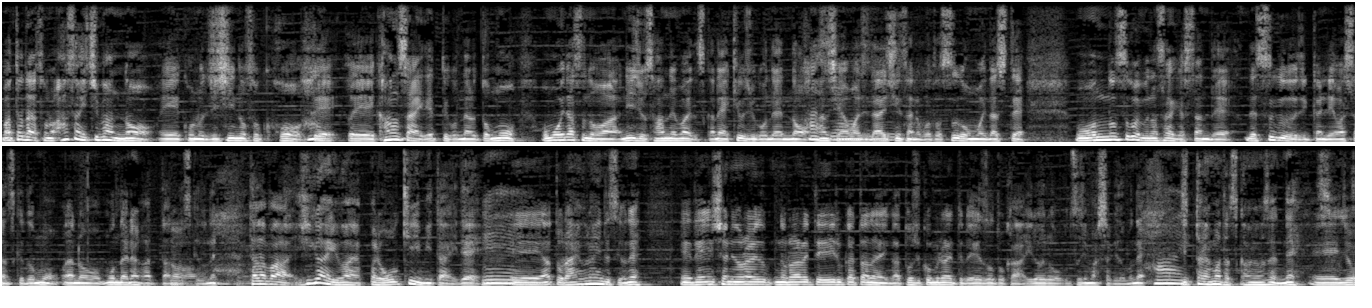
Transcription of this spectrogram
まあ、ただ、その朝一番の、えー、この地震の速報で、はい、えー、関西でっていうことになると、もう思い出すのは23年前ですかね、95年の阪神淡路大震災のことをすぐ思い出して、ものすごい胸騒ぎがしたんで、で、すぐ実家に電話したんですけども、あの、問題なかったんですけどね。ただまあ、被害はやっぱり大きいみたいで、えー、あとライフラインですよね。えー、電車に乗られ乗られている方が閉じ込められている映像とかいろいろ映りましたけどもね、はい、実態はまだつかめませんね、えー、状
